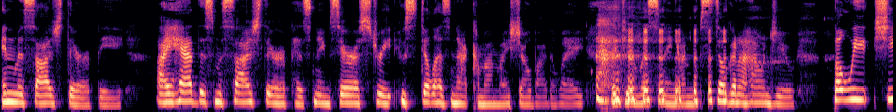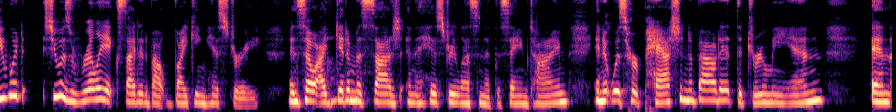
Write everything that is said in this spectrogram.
in massage therapy. I had this massage therapist named Sarah Street, who still has not come on my show, by the way. If you're listening, I'm still going to hound you. But we, she would, she was really excited about Viking history. And so I'd get a oh. massage and a history lesson at the same time. And it was her passion about it that drew me in. And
